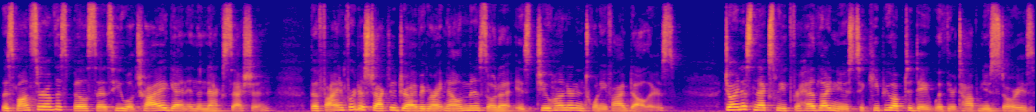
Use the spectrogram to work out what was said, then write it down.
The sponsor of this bill says he will try again in the next session. The fine for distracted driving right now in Minnesota is $225. Join us next week for Headline News to keep you up to date with your top news stories.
